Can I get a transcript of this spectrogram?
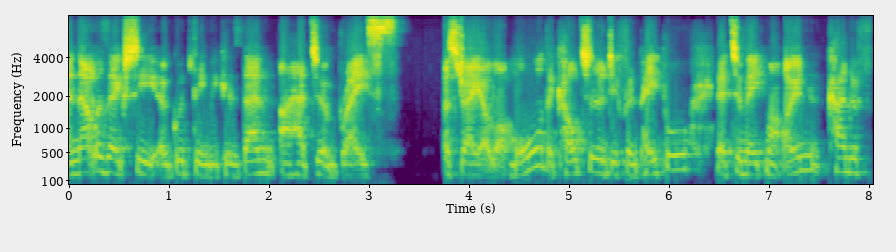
And that was actually a good thing because then I had to embrace Australia a lot more, the culture, different people, uh, to make my own kind of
